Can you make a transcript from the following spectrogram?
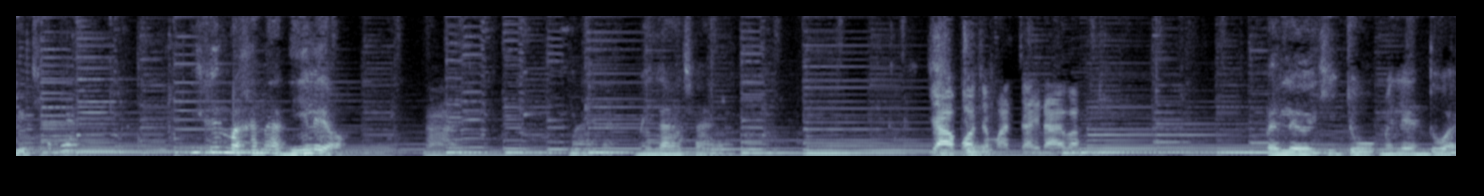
อยู่แค่เนี้ยนี่ขึ้นมาขนาดนี้เลยเหรอ ใช่ไม่นะไม่น่าใช่ละยาวพอจะมัดใจได้ปะ ไปเลยคิจูไม่เล่นด้วย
